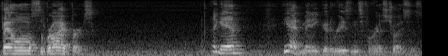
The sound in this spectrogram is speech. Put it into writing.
fellow survivors. Again, he had many good reasons for his choices.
